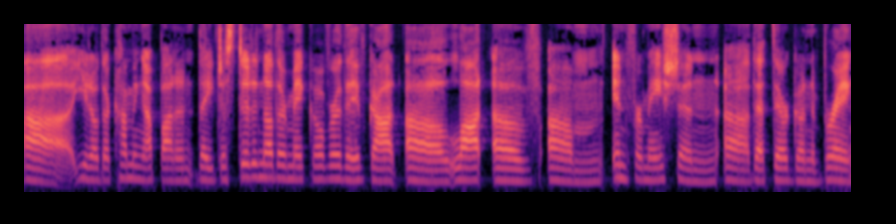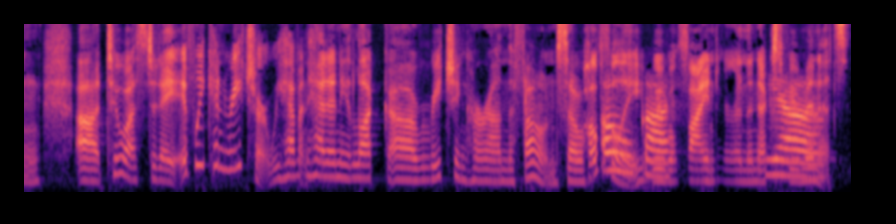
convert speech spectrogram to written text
uh, you know, they're coming up on. it. they just did another makeover. They've got a lot of um, information uh, that they're going to bring uh, to us today. If we can reach her, we haven't had any luck uh, reaching her on the phone. So hopefully oh, we will find her in the next yeah. few minutes.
